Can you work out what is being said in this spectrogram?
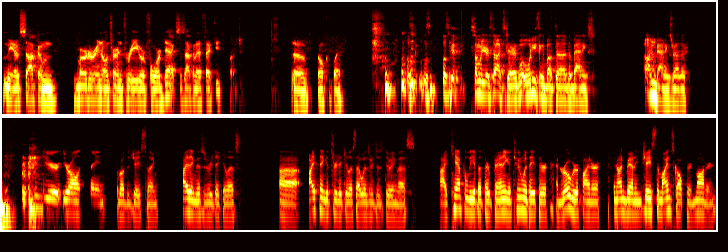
you know Sock'em murdering on turn three or four decks. It's not going to affect you too much. So don't complain. let's, let's, let's get some of your thoughts, Derek. What, what do you think about the the bannings, unbannings rather? you're you're all insane about the Jace thing. I think this is ridiculous. Uh, I think it's ridiculous that Wizards is doing this. I can't believe that they're banning Attune with Aether and Rogue Refiner and unbanning Jace the Mind Sculptor in Modern.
